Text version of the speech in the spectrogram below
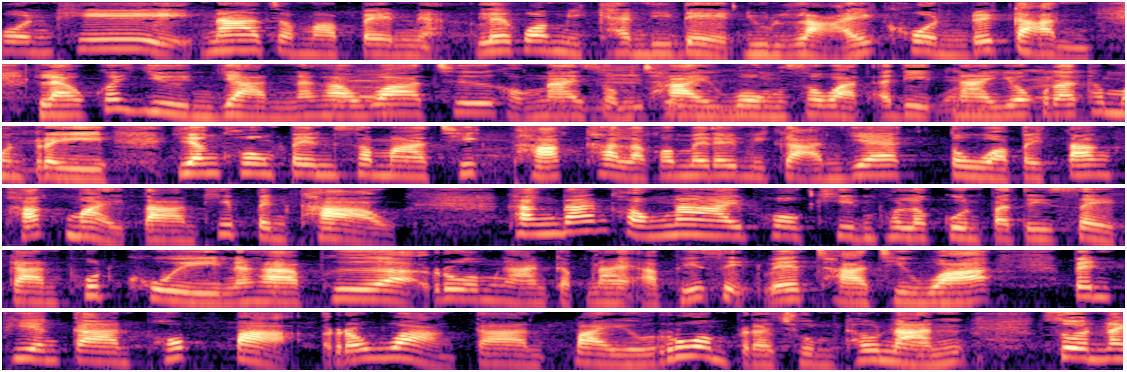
คนที่น่าจะมาเป็นเนี่ยเรียกว่ามีแคนดิเดตอยู่หลายคนด้วยกัน แล้วก็ยืนยันนะคะว่าชื่อของนายสมชายวงศ์สวัสดิ์อดีตนายกรัฐมนตรี ยังคงเป็นสมาชิกพักค่ะแล้วก็ไม่ได้มีการแยกตัวไปตั้งพักใหม่ตามที่เป็นข่าว ทางด้านของนายโพคินพลกุลปฏิเสธการพูดคุยนะคะเพื่อร่วมงานกับนายอภิสิทธิ์เวชชาชีวะ เป็นเพียงการพบปะระหว่างการไปร่วมประชุมเท่านั้น ส่วนใน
